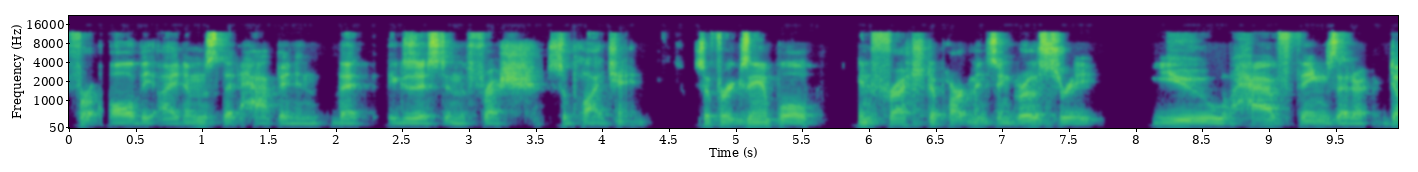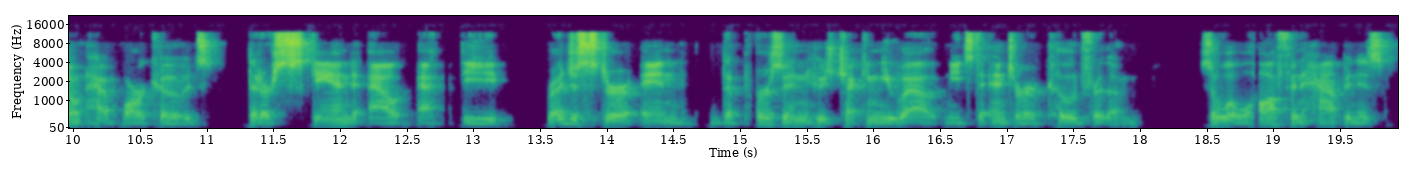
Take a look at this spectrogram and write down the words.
for all the items that happen in that exist in the fresh supply chain. So for example, in fresh departments in grocery, you have things that are, don't have barcodes that are scanned out at the register and the person who's checking you out needs to enter a code for them. So what will often happen is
